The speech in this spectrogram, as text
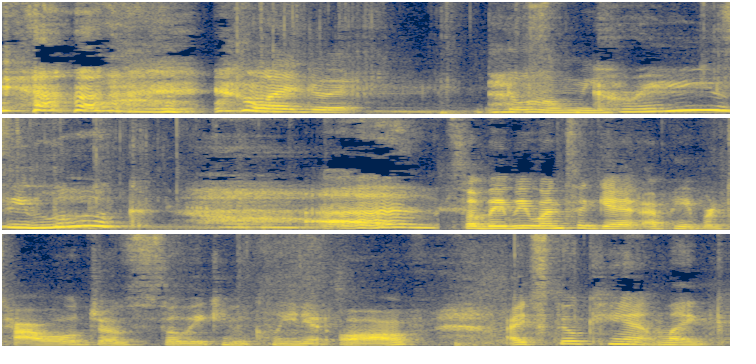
I want to do it. Don't help me. Crazy, look. Uh, So baby went to get a paper towel just so we can clean it off. I still can't like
